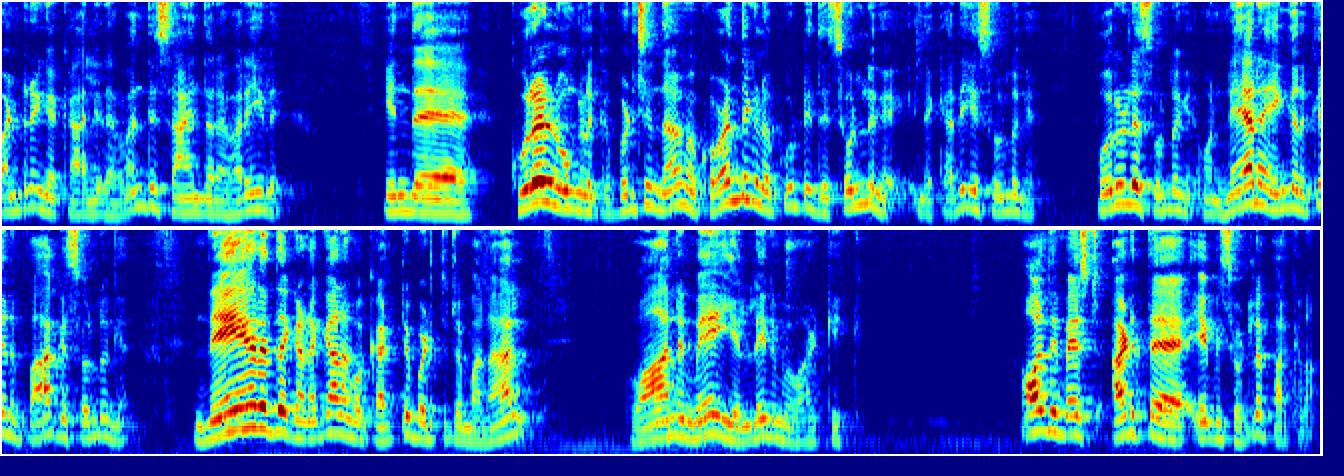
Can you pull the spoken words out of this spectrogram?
பண்ணுறீங்க காலையில் வந்து சாயந்தரம் வரையில். இந்த குரல் உங்களுக்கு பிடிச்சிருந்தா உங்கள் குழந்தைகளை கூட்டி இதை சொல்லுங்கள் இந்த கதையை சொல்லுங்கள் பொருளை சொல்லுங்கள் உன் நேரம் எங்கே இருக்குன்னு பார்க்க சொல்லுங்கள் நேரத்தை கணக்காக நம்ம கட்டுப்படுத்திட்டோமானால் வானமே இல்லை நம்ம வாழ்க்கைக்கு. ஆல் தி பெஸ்ட் அடுத்த எபிசோடில் பார்க்கலாம்.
